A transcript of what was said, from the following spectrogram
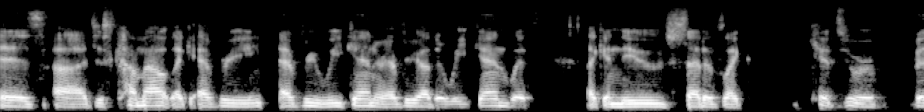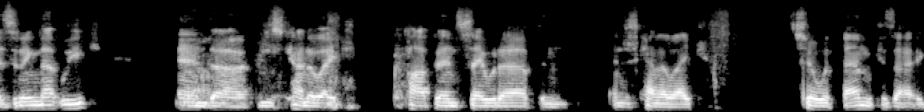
is uh, just come out like every every weekend or every other weekend with like a new set of like kids who are visiting that week, and uh, just kind of like pop in, say what up, and and just kind of like chill with them because I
